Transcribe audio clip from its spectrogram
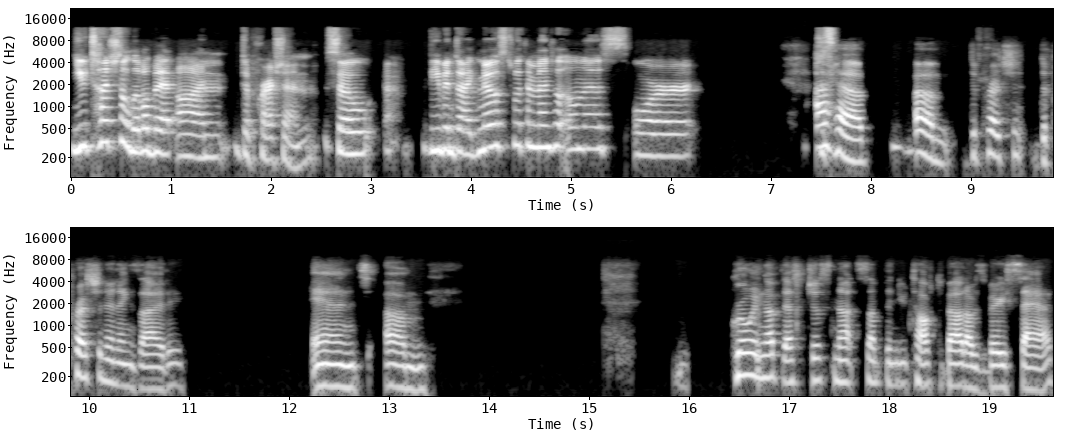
You, you touched a little bit on depression. So, have you been diagnosed with a mental illness or? I have um, depression, depression and anxiety. And um, growing up, that's just not something you talked about. I was very sad,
